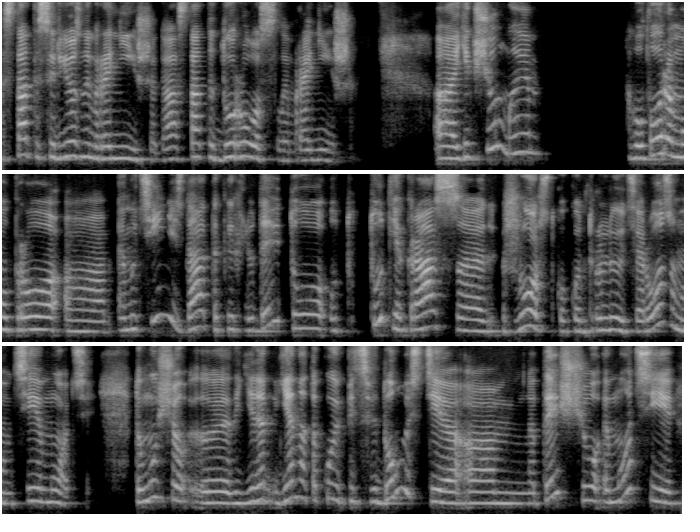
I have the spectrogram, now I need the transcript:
стати серйозним раніше, да, стати дорослим раніше. Якщо ми говоримо про емоційність да, таких людей, то от тут якраз е, жорстко контролюються розумом ці емоції, тому що е, є, є на такої підсвідомості те, що емоції.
